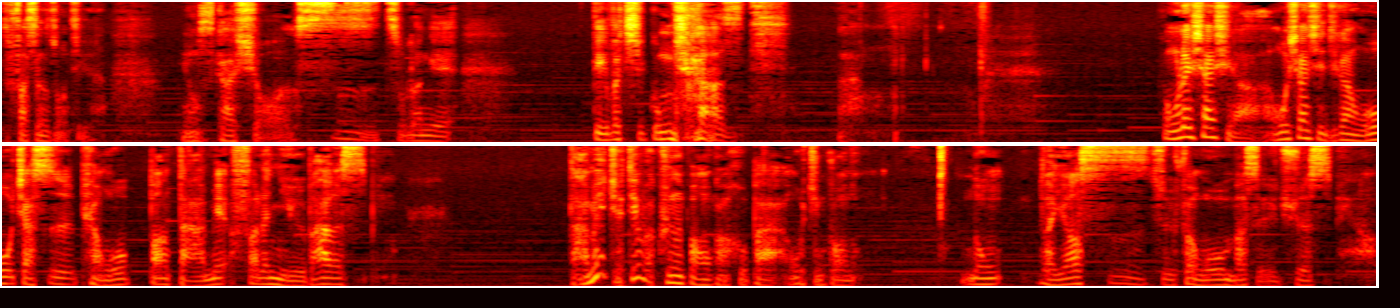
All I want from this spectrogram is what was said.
发生这种体，用自家小私做了眼对不起公家的事体啊！我来相信啊，我相信就讲我假使譬如我帮大灭发了牛排的视频，大灭绝对不可能帮我讲好吧？我警告侬，侬勿要私自转发我没授权的视频啊！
